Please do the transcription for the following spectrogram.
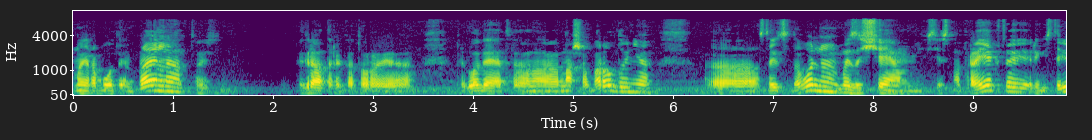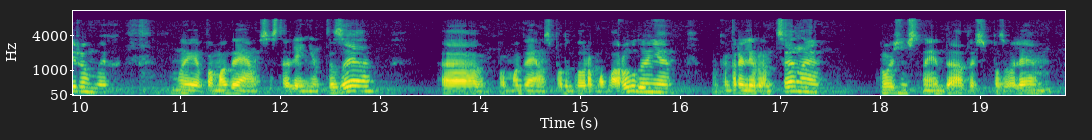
мы работаем правильно, то есть интеграторы, которые предлагают наше оборудование, Э, остаются довольными. Мы защищаем, естественно, проекты, регистрируем их. Мы помогаем в составлении НТЗ, э, помогаем с подбором оборудования, мы контролируем цены розничные, да, то есть позволяем э,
